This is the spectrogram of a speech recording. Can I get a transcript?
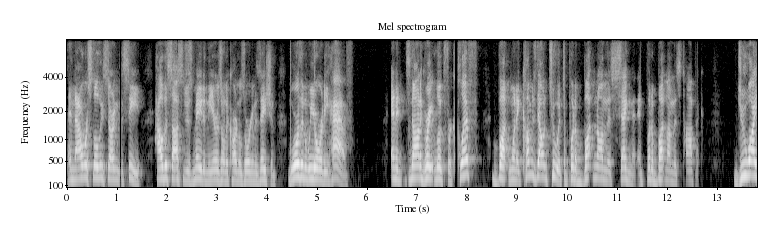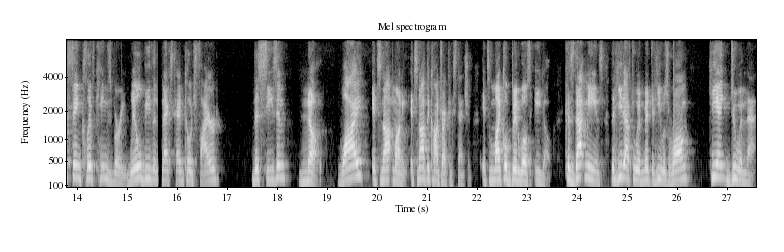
And now we're slowly starting to see how the sausage is made in the Arizona Cardinals organization more than we already have. And it's not a great look for Cliff. But when it comes down to it, to put a button on this segment and put a button on this topic, do I think Cliff Kingsbury will be the next head coach fired this season? No. Why? It's not money. It's not the contract extension. It's Michael Bidwill's ego. Because that means that he'd have to admit that he was wrong. He ain't doing that.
